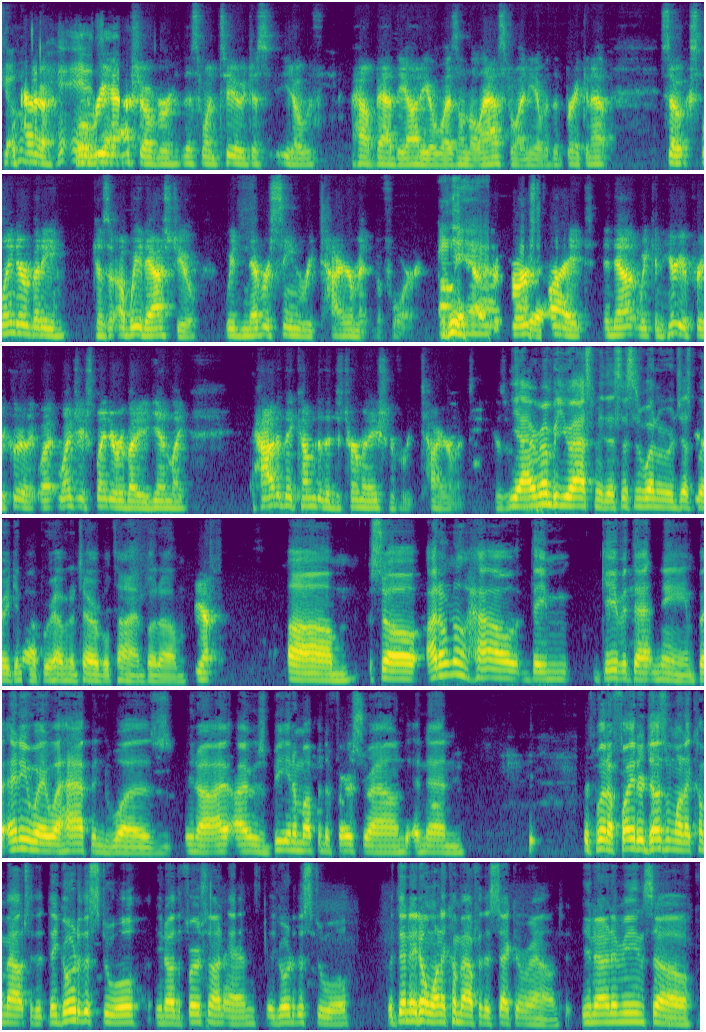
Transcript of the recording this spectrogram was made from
We'll kind of we'll It's, uh, rehash over this one too, just you know, with how bad the audio was on the last one, you know, with the breaking up. So explain to everybody because we'd asked you, we'd never seen retirement before. Oh Yeah. yeah. The first fight, and now that we can hear you pretty clearly, why, why don't you explain to everybody again, like how did they come to the determination of retirement? Because Yeah, I remember you asked me this. This is when we were just breaking up. We were having a terrible time, but um, Yep. Um, so I don't know how they m- gave it that name, but anyway, what happened was, you know, I, I was beating him up in the first round, and then it's when a fighter doesn't want to come out to the. They go to the stool. You know, the first round ends. They go to the stool, but then they don't want to come out for the second round. You know what I mean? So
